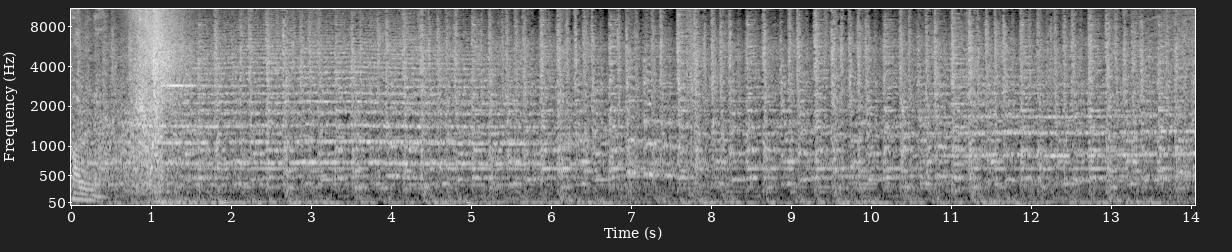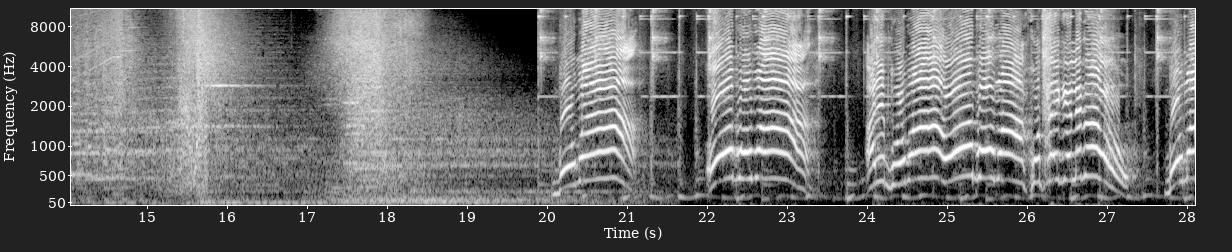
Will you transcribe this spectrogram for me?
পর্ণে বৌমা! ও বৌমা! আরে বৌমা ও বৌমা কোথায় গেলে গো? বৌমা!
